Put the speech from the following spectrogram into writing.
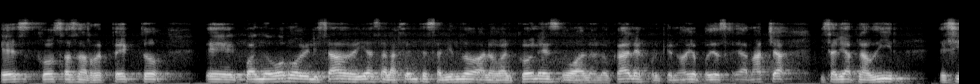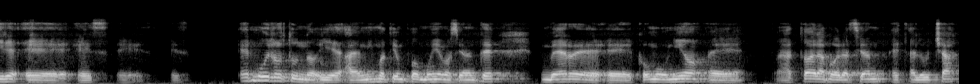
es cosas al respecto. Eh, cuando vos movilizabas veías a la gente saliendo a los balcones o a los locales porque no había podido salir a marcha y salía a aplaudir. Es decir, eh, es, muy rotundo y al mismo tiempo muy emocionante ver eh, cómo unió a toda la población esta lucha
